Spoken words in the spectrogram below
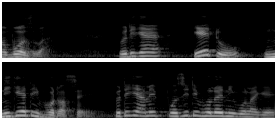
নবজোৱা। গতিকে এইটো নিগেটিভত আছে। গতিকে আমি পজিটিভলৈ নিব লাগে।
